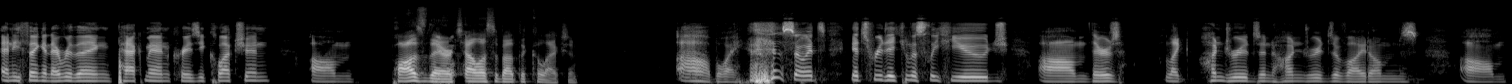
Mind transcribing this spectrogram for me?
anything and everything Pac-Man crazy collection. Um, Pause there. Tell us about the collection. Oh boy. so it's it's ridiculously huge. Um, there's like hundreds and hundreds of items. Um,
